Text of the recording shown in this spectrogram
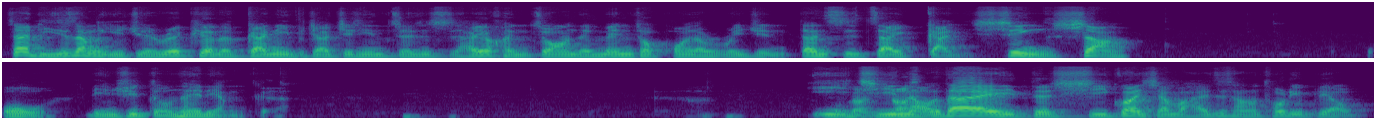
在理智上也觉得 Repeal 的概念比较接近真实，还有很重要的 mental point of origin，但是在感性上，哦，连续抖那两个。以及脑袋的习惯想法还是常常脱离不了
